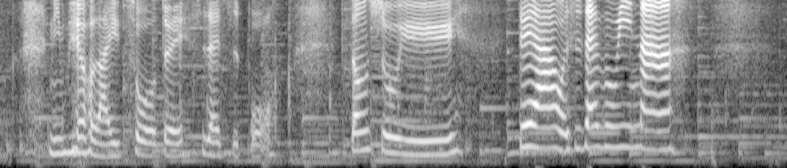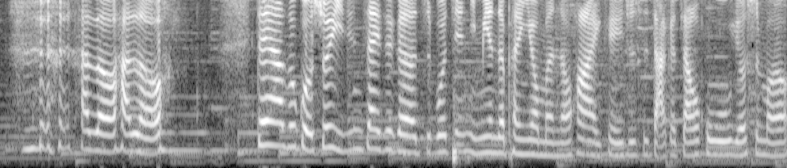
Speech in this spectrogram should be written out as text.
你没有来错，对，是在直播。松鼠鱼，对啊，我是在录音呐。Hello，Hello。对啊，如果说已经在这个直播间里面的朋友们的话，也可以就是打个招呼。有什么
